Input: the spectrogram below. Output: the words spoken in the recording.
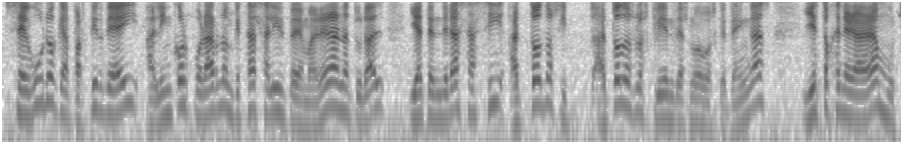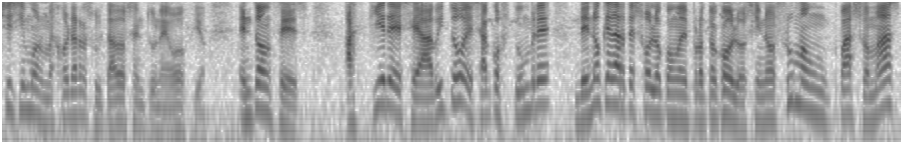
seguro que a partir de ahí, al incorporarlo, empieza a salirte de manera natural y atenderás así a todos y a todos los clientes nuevos que tengas y esto generará muchísimos mejores resultados en tu negocio. Entonces, adquiere ese hábito, esa costumbre de no quedarte solo con el protocolo, sino suma un paso más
